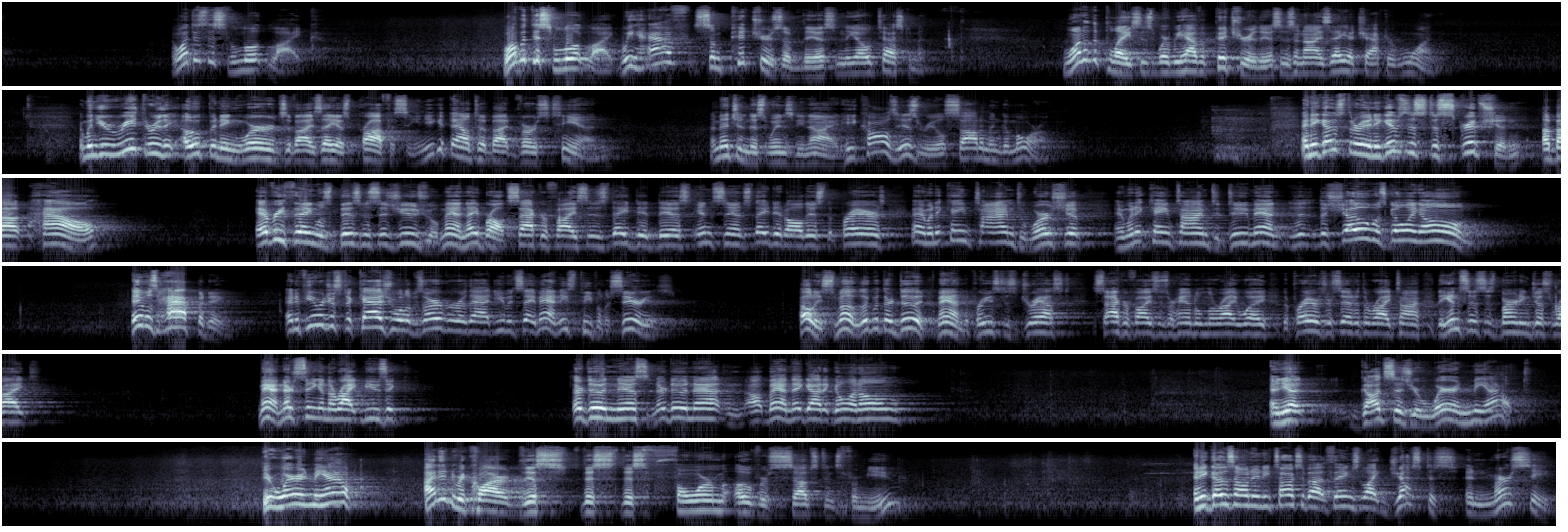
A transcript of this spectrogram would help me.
What does this look like? What would this look like? We have some pictures of this in the Old Testament. One of the places where we have a picture of this is in Isaiah chapter 1. And when you read through the opening words of Isaiah's prophecy, and you get down to about verse 10, I mentioned this Wednesday night, he calls Israel Sodom and Gomorrah. And he goes through and he gives this description about how everything was business as usual. Man, they brought sacrifices, they did this, incense, they did all this, the prayers. Man, when it came time to worship and when it came time to do, man, the, the show was going on. It was happening. And if you were just a casual observer of that, you would say, man, these people are serious. Holy smoke, look what they're doing. Man, the priest is dressed, the sacrifices are handled in the right way, the prayers are said at the right time, the incense is burning just right. Man, they're singing the right music. They're doing this and they're doing that, and oh, man, they got it going on. And yet, God says, You're wearing me out. You're wearing me out. I didn't require this, this, this form over substance from you. And he goes on and he talks about things like justice and mercy.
